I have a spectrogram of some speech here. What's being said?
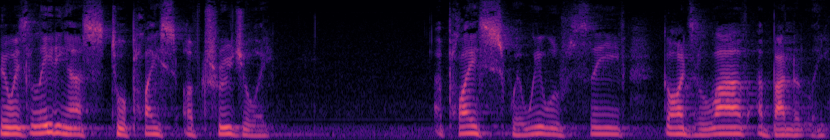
who is leading us to a place of true joy, a place where we will receive God's love abundantly,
